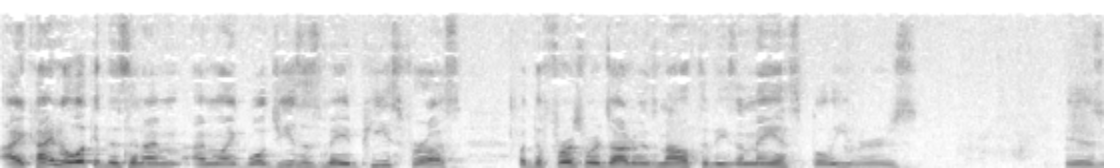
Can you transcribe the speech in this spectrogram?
I kind of look at this and I'm, I'm like, well, Jesus made peace for us, but the first words out of his mouth to these Emmaus believers is,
